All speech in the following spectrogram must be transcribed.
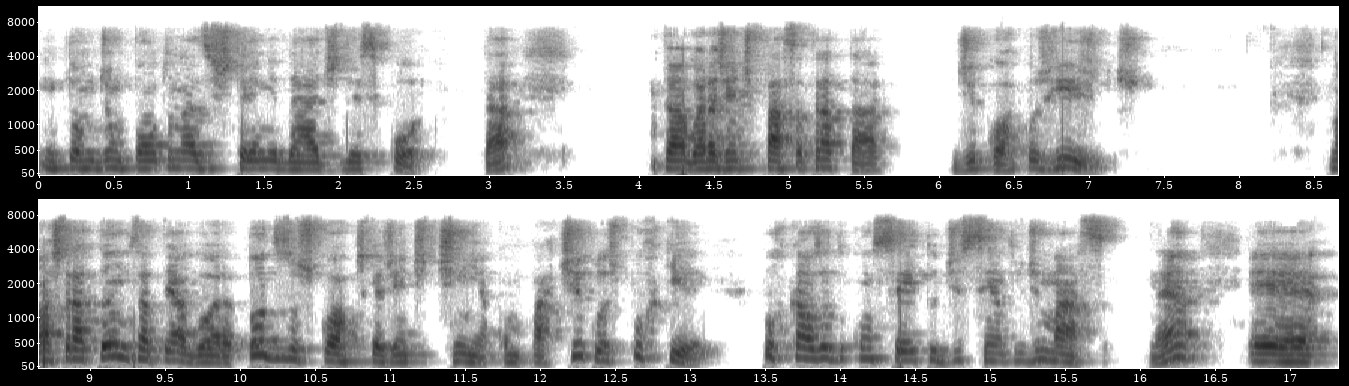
em torno de um ponto nas extremidades desse corpo. Tá? Então, agora a gente passa a tratar de corpos rígidos. Nós tratamos até agora todos os corpos que a gente tinha como partículas, por quê? Por causa do conceito de centro de massa. Né? É,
